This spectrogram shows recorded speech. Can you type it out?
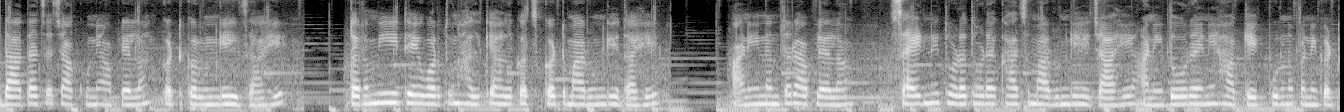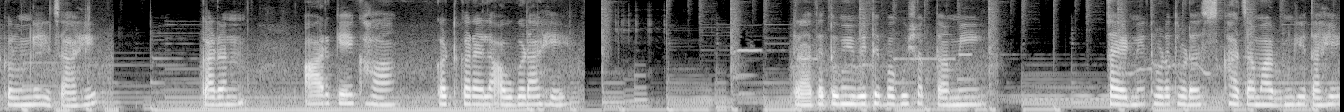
दाताच्या चाकूने आपल्याला कट करून घ्यायचं आहे. तर मी इथे वरतून हलक्या हलकंच कट मारून घेत आहे. आणि नंतर आपल्याला साईडने थोड्या थोड्या खाच मारून घ्यायच्या आहे आणि दोऱ्याने हा केक पूर्णपणे कट करून घ्यायचा आहे. कारण आर केक हा कट करायला अवघड आहे. तर आता तुम्ही इथे बघू शकता मी साईडने थोडं थोडं खाचा मारून घेत आहे.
